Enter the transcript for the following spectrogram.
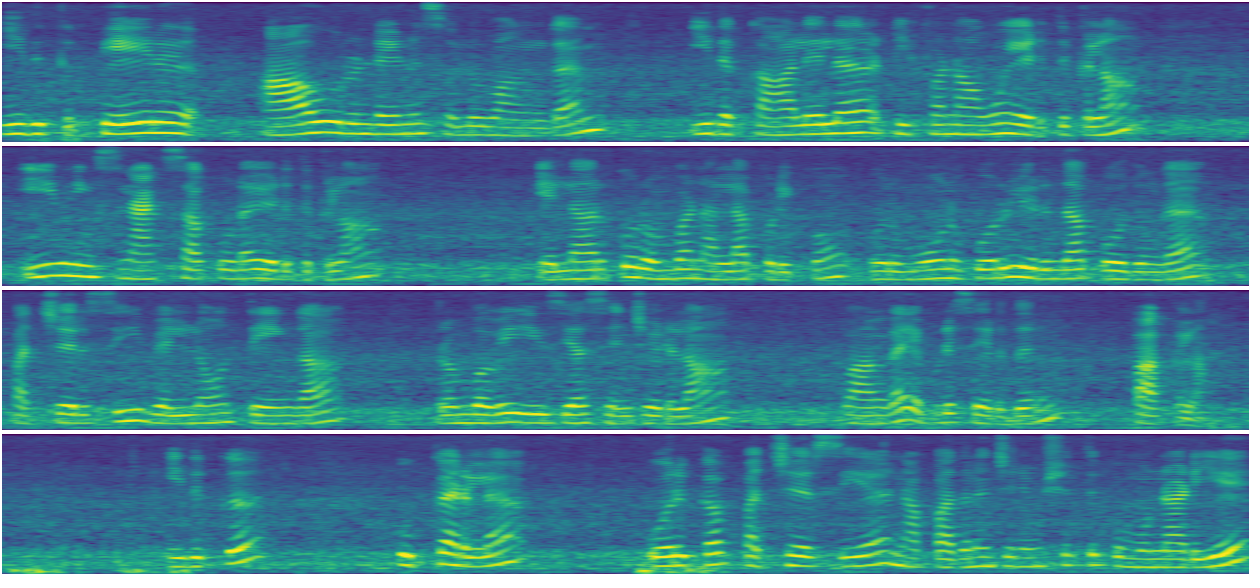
இதுக்கு பேர் ஆவுருண்டைன்னு சொல்லுவாங்க. இதை காலையில் டிஃபனாகவும் எடுத்துக்கலாம். ஈவினிங் ஸ்நாக்ஸாக கூட எடுத்துக்கலாம். எல்லாருக்கும் ரொம்ப நல்லா பிடிக்கும். ஒரு மூணு பொருள் இருந்தால் போதுங்க. பச்சரிசி வெல்லம் தேங்காய் ரொம்பவே ஈஸியாக செஞ்சிடலாம். வாங்க எப்படி செய்கிறதுன்னு பார்க்கலாம். இதுக்கு குக்கரில் ஒரு கப் பச்சரிசியை நான் பதினஞ்சு நிமிஷத்துக்கு முன்னாடியே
